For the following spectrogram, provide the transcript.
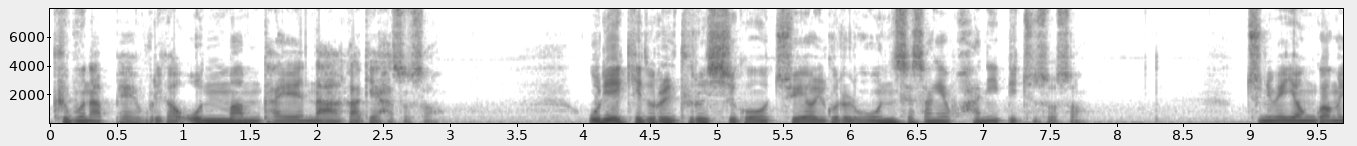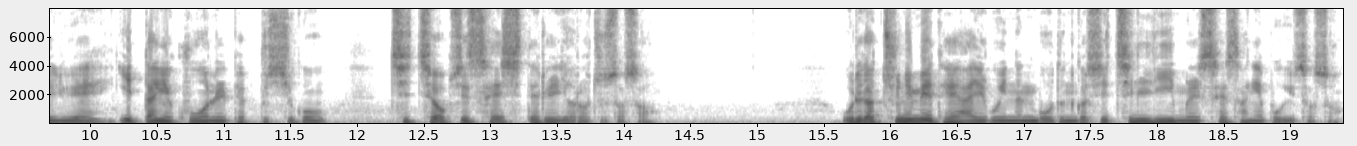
그분 앞에 우리가 온 마음 다해 나아가게 하소서. 우리의 기도를 들으시고 주의 얼굴을 온 세상에 환히 비추소서. 주님의 영광을 위해 이 땅의 구원을 베푸시고 지체 없이 새 시대를 열어주소서. 우리가 주님에 대해 알고 있는 모든 것이 진리임을 세상에 보이소서.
